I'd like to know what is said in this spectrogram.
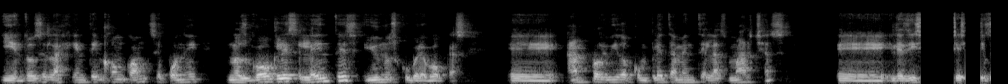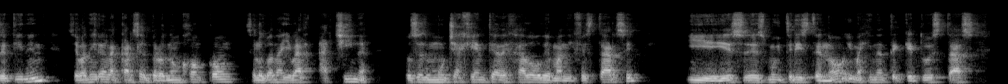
y entonces la gente en Hong Kong se pone unos gogles, lentes y unos cubrebocas. han prohibido completamente las marchas eh, les dice que si los detienen, se van a ir a la cárcel, pero no en Hong Kong, se los van a llevar a China. Entonces, mucha gente ha dejado de manifestarse y es, es muy triste, ¿no? Imagínate que tú estás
